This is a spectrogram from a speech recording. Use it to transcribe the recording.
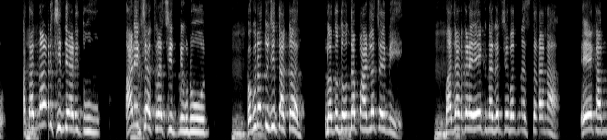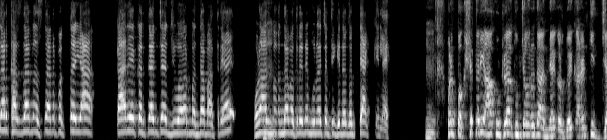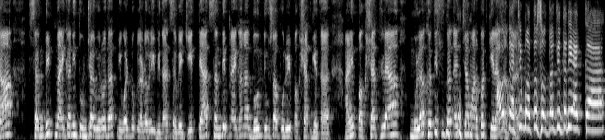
आता. नड शिंदे आणि तू. आणि एकशे अकरा सीट निवडून. बघू ना तुझी ताकद. तुला तर दोनदा पाडलंच आहे मी. माझ्याकडे एक नगरसेवक नसताना एक आमदार खासदार नसताना फक्त या कार्यकर्त्यांच्या जीवावर मंदा मात्रे आहे. म्हणून आज. मंदा मात्रेने मुलाच्या तिकिटाचा त्याग केलाय. पण पक्ष तरी हा कुठला तुमच्या विरोधात अन्याय करतोय? कारण की ज्या संदीप नाईकांनी तुमच्या विरोधात निवडणूक लढवली विधानसभेची त्याच संदीप नाईकांना दोन दिवसापूर्वी पक्षात घेतात. आणि पक्षातल्या मुलाखती सुद्धा त्यांच्या मार्फत केल्या त्याची मतं स्वतःची तरी आहेत का?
